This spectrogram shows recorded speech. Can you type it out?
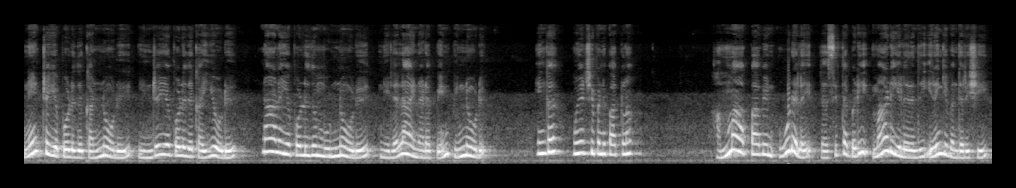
நேற்றைய பொழுது கண்ணோடு இன்றைய பொழுது கையோடு நாளைய பொழுதும் உன்னோடு நிழலாய் நடப்பேன் பின்னோடு. எங்க? முயற்சி பண்ணி பார்க்கலாம். அம்மா அப்பாவின் ஊடலை ரசித்தபடி மாடியிலிருந்து இறங்கி வந்த ரிஷி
